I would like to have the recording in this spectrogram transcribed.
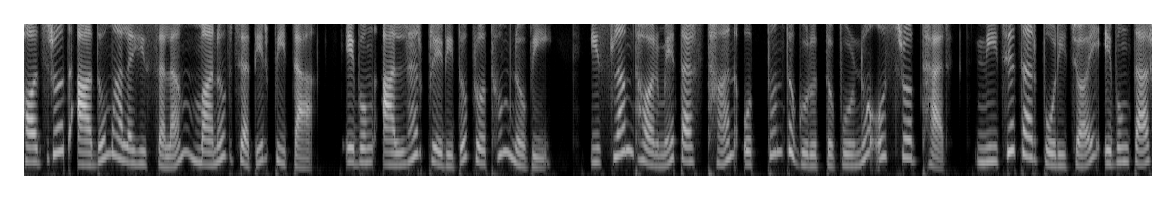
হজরত আদম আলাহিসাল্লাম মানবজাতির পিতা এবং আল্লাহর প্রেরিত প্রথম নবী। ইসলাম ধর্মে তার স্থান অত্যন্ত গুরুত্বপূর্ণ ও শ্রদ্ধার। নিচে তার পরিচয় এবং তার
